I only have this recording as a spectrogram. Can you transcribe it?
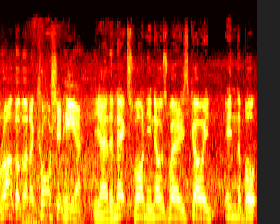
rather than a caution here. Yeah, the next one, he knows where he's going. In the book.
